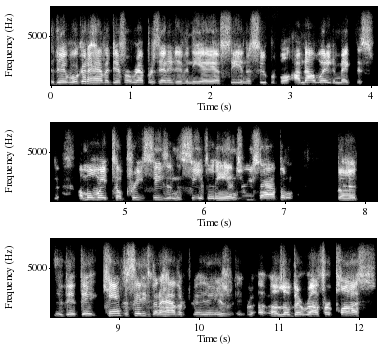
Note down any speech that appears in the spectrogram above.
that we're going to have a different representative in the AFC in the Super Bowl. I'm not waiting to make this. I'm going to wait till preseason to see if any injuries happen. But they, they, Kansas City's going to have a, is a, little bit rougher. Plus,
